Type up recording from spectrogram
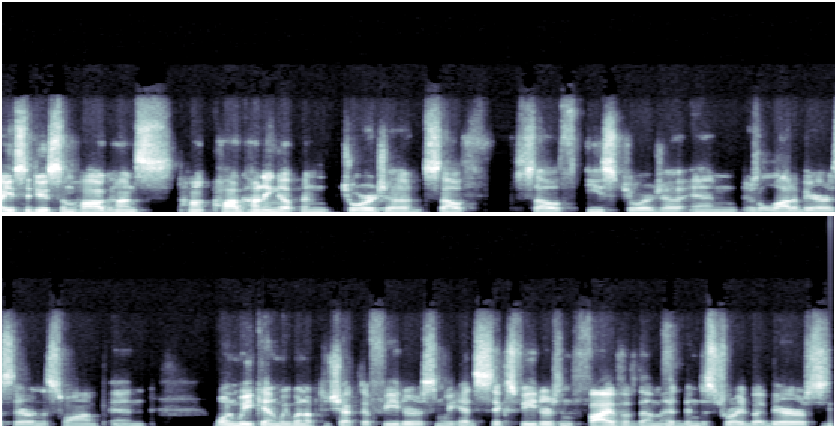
I used to do some hog hunts, hog hunting up in Georgia, south southeast Georgia, and there's a lot of bears there in the swamp. And one weekend we went up to check the feeders, and we had six feeders, and five of them had been destroyed by bears.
